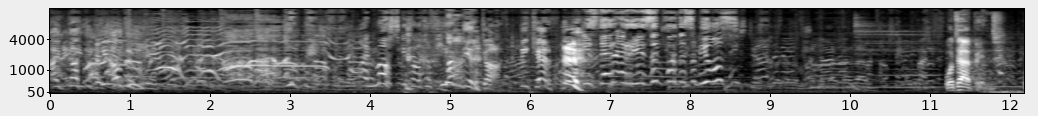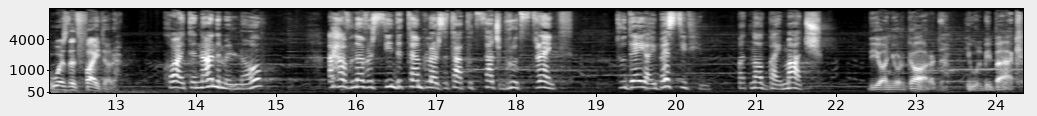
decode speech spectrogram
I've got to get out of here. I must get out of here. Dear God, be careful. Is there a reason for this Octavius? What happened? Who was that fighter? Quite an animal, no? I have never seen the Templars attack with such brute strength. Today I bested him, but not by much. Be on your guard. He will be back.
